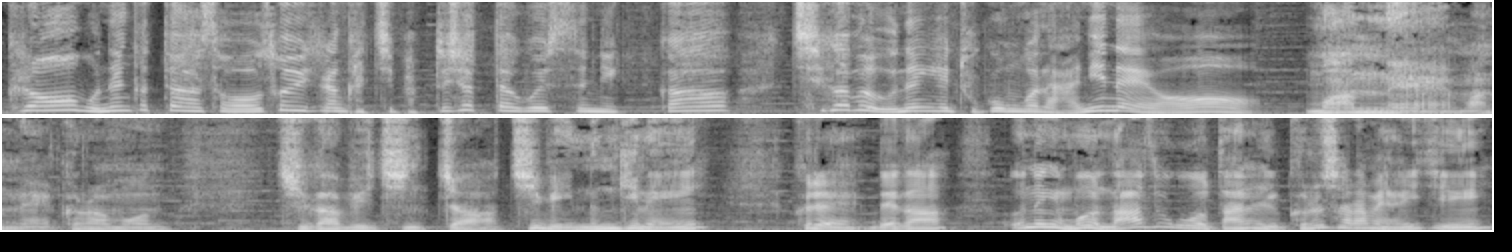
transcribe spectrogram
그럼 은행 갔다 와서 소율이랑 같이 밥 드셨다고 했으니까 지갑을 은행에 두고 온 건 아니네요. 맞네 맞네. 그러면 지갑이 진짜 집에 있는 기네. 그래 내가 은행에 뭐 놔두고 다닐 그럴 사람이 아니지.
